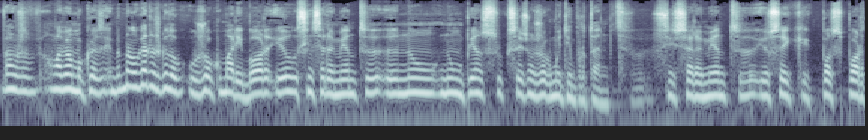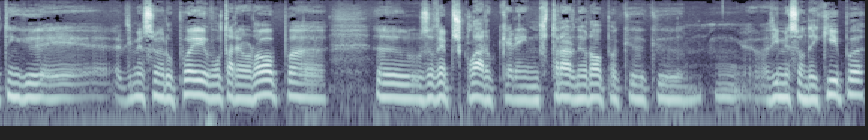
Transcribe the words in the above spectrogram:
vamos, lá ver uma coisa. Em primeiro lugar, o, o jogo com o Maribor, eu sinceramente não, não penso que seja um jogo muito importante. Sinceramente, eu sei que para o Sporting é a dimensão europeia, voltar à Europa, uh, os adeptos, claro, querem mostrar na Europa que, que, a dimensão da equipa,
